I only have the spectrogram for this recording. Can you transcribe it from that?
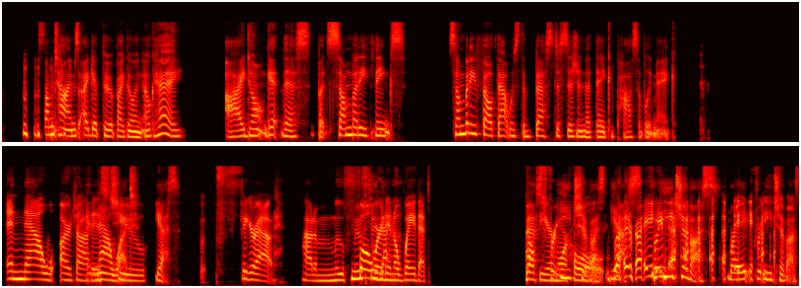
sometimes I get through it by going, okay, I don't get this, but somebody thinks somebody felt that was the best decision that they could possibly make. And now our job And is to what? Yes. figure out how to move, Move forward in a way that's best for each of us. Yes, Right, for each of us, right? For each of us,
